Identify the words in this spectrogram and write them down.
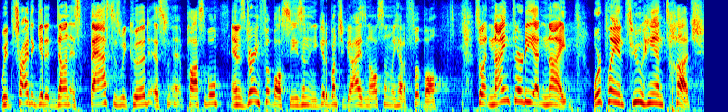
we'd try to get it done as fast as we could, as uh, possible. And it's during football season, and you get a bunch of guys, and all sudden we had a football. So at 9:30 at night, we're playing two-hand touch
